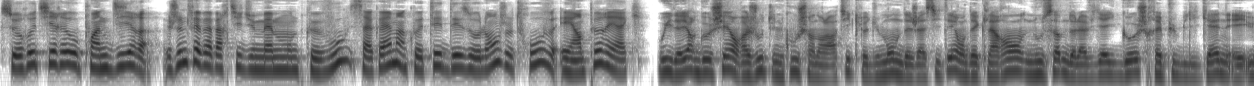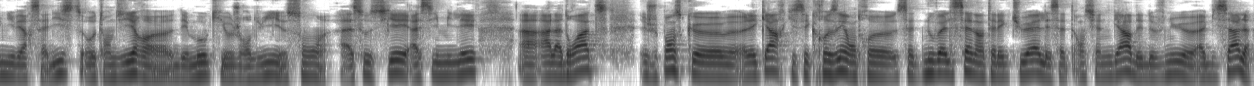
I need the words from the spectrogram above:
se retirer au point de dire je ne fais pas partie du même monde que vous, ça a quand même un côté désolant, je trouve, et un peu réac. Oui, d'ailleurs, Gaucher en rajoute une couche hein, dans l'article du Monde déjà cité en déclarant Nous sommes de la vieille gauche républicaine et universaliste, autant dire euh, des mots qui aujourd'hui sont associés, assimilés à, la droite. je pense que l'écart qui s'est creusé entre cette nouvelle scène intellectuelle et cette ancienne garde est devenu euh, abyssal.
